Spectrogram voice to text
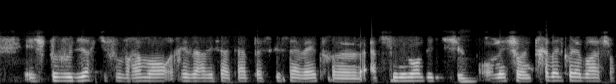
Et je peux vous dire qu'il faut vraiment réserver sa table parce que ça va être euh, absolument délicieux. Mm. On est sur une très belle collaboration.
